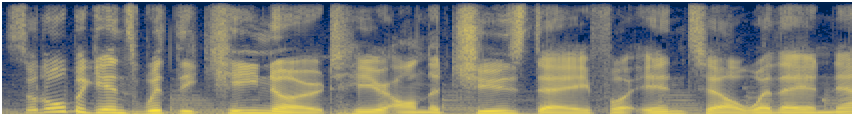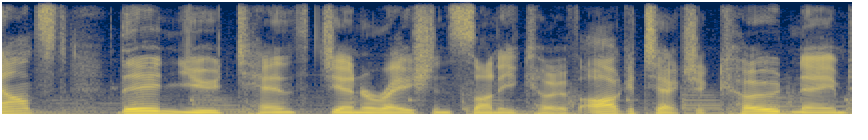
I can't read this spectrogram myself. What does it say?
So it all begins with the keynote here on the Tuesday for Intel, where they announced their new 10th generation Sunny Cove architecture, codenamed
